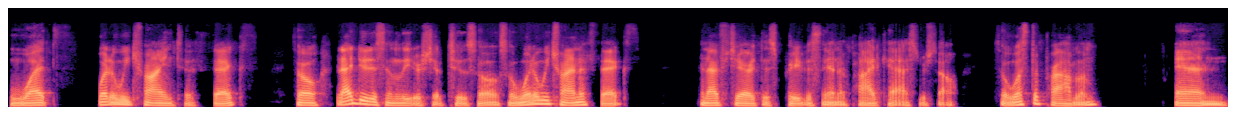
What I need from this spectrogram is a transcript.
what what are we trying to fix? So, and I do this in leadership too. So, so what are we trying to fix? and I've shared this previously in a podcast or so. So what's the problem? And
